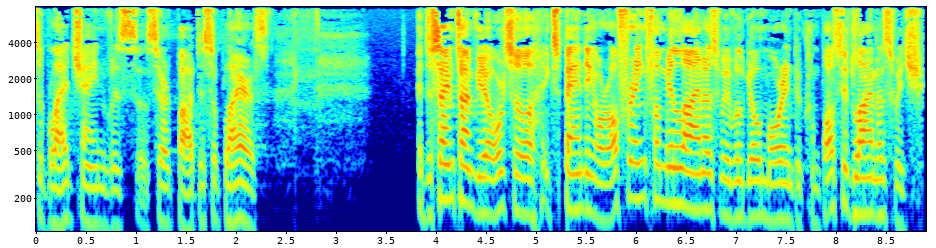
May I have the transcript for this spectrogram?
supply chain with uh, third-party suppliers. At the same time, we are also expanding our offering for mill liners. We will go more into composite liners, which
